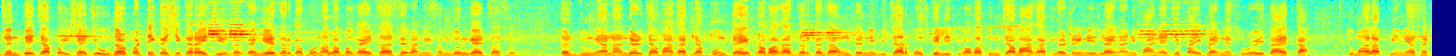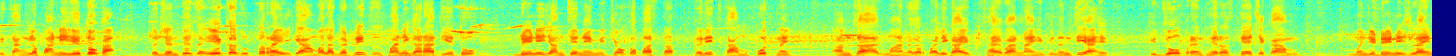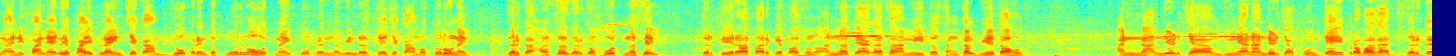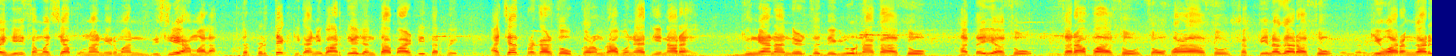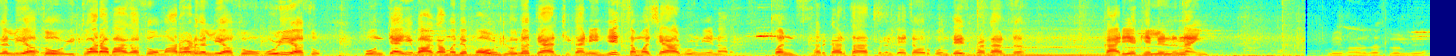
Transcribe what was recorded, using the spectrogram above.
जनतेच्या पैशाची उधळपट्टी कशी करायची जर का हे जर का कोणाला बघायचं असेल आणि समजून घ्यायचं असेल तर जुन्या नांदेडच्या भागातल्या कोणत्याही प्रभागात जर का जाऊन त्यांनी विचारपूस केली की बाबा तुमच्या भागातलं ड्रेनेज लाईन आणि पाण्याचे पाईपलाईन हे सुरळीत आहेत का? तुम्हाला पिण्यासाठी चांगलं पाणी येतो का? तर जनतेचं एकच उत्तर राहील की आम्हाला गटरीचंच पाणी घरात येतो. ड्रेनेज आमचे नेहमी चौकअप असतात. कधीच काम होत नाही. आमचं आज महानगरपालिका आयुक्त साहेबांना ही विनंती आहे की जोपर्यंत हे रस्त्याचे काम म्हणजे ड्रेनेज लाईन आणि पाण्याचे पाईपलाईनचे काम जोपर्यंत पूर्ण होत नाही तोपर्यंत नवीन रस्त्याचे कामं करू नये. जर का असं जर का होत नसेल तर तेरा तारखेपासून अन्न त्यागाचा आम्ही इथं संकल्प घेत आहोत. आणि नांदेडच्या जुन्या नांदेडच्या कोणत्याही प्रभागात जर का ही समस्या पुन्हा निर्माण दिसली आम्हाला तर प्रत्येक ठिकाणी भारतीय जनता पार्टीतर्फे अशाच प्रकारचं उपक्रम राबवण्यात येणार आहे. जुन्या नांदेडचं देगलूर नाका असो हातई असो सराफा असो चौफाळा असो शक्तीनगर असो किंवा रंगार गल्ली असो इतवारा भाग असो मारवाड गल्ली असो होळी असो कोणत्याही भागामध्ये पाऊल ठेवलं त्या ठिकाणी हीच समस्या आढळून येणार आहे. पण सरकारचं आजपर्यंत त्याच्यावर कोणत्याही प्रकारचं कार्य केलेलं नाही. मी भानुदास लोलगे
